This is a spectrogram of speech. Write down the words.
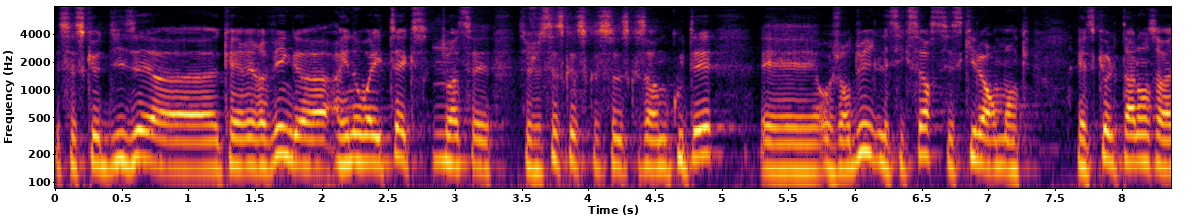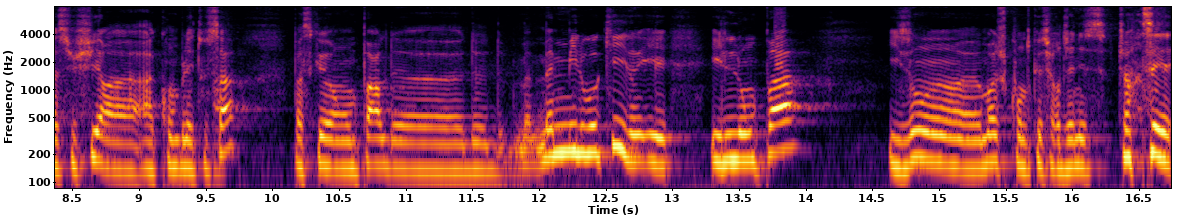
C'est ce que disait euh, Kyrie Irving. euh, I know what it takes. Tu Mm. vois, je sais ce que, ce, que, ce que ça va me coûter. Et aujourd'hui, les Sixers, c'est ce qui leur manque. Est-ce que le talent, ça va suffire à, à combler tout ça? Parce qu'on parle de, de- de- Même Milwaukee, ils- l'ont pas. Ils ont. euh, moi, je compte que sur. Tu vois, Ouais,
